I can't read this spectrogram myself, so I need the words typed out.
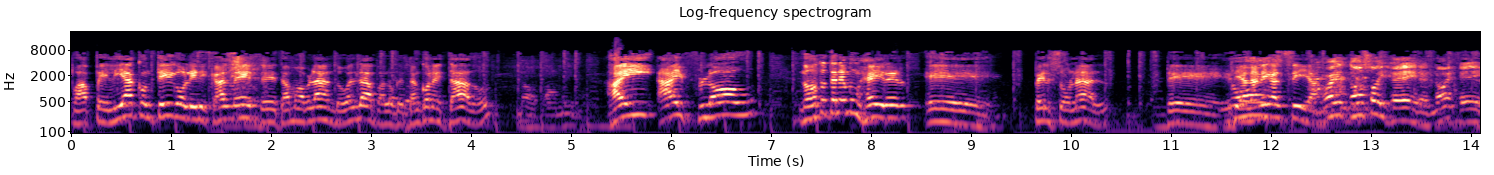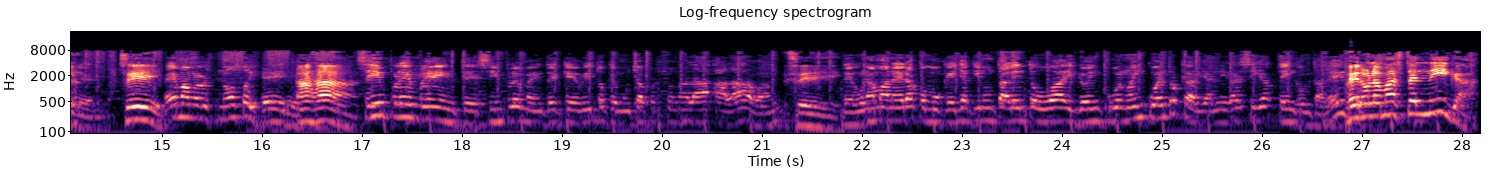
para pelear contigo liricalmente, estamos hablando, ¿verdad? Para los que están conectados. No, para mí. Hay, hay flow. Nosotros tenemos un hater eh, personal de, de Alani es- García. No, es- no soy hater, no es hater. Sí. Eh, no soy hater. Ajá. Simplemente, simplemente que he visto que muchas personas la alaban Sí. de una manera como que ella tiene un talento guay. Yo no encuentro que Ariane García tenga un talento. Pero la Master Niga.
